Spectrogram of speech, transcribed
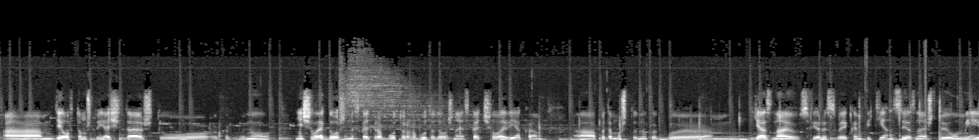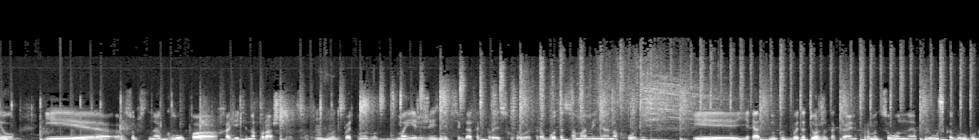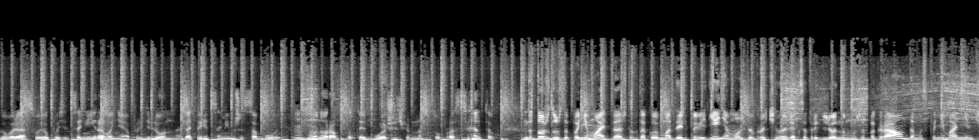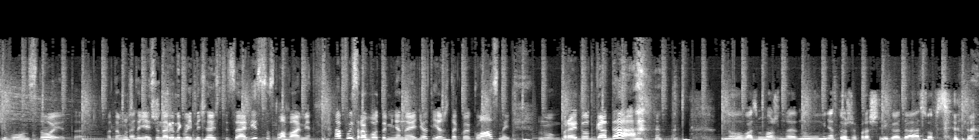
А, дело в том, что я считаю, что как бы, ну, не человек должен искать работу, работа должна искать человека, а, потому что, ну, как бы, я знаю сферы своей компетенции, я знаю, что я умею, и, собственно, глупо ходить и напрашиваться. Mm-hmm. Вот, поэтому в моей жизни всегда так происходит. Работа сама меня находит. И я, ну, как бы это тоже такая информационная плюшка, грубо говоря, свое позиционирование определенное, да, перед самим же собой. Угу. Но оно работает больше, чем на 100%. Ну, это тоже нужно понимать, да, что в такой модель поведения может выбрать человек с определенным уже бэкграундом и с пониманием, чего он стоит. Потому Конечно. что если на рынок выйдет начинающий специалист со словами, а пусть работа меня найдет, я же такой классный, ну, пройдут года. Ну, возможно. Ну, у меня тоже прошли года, собственно.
